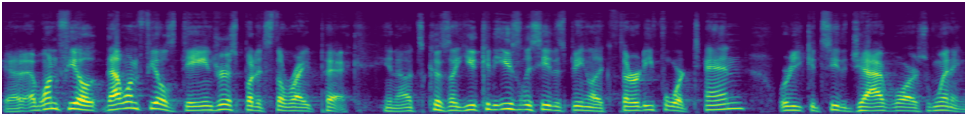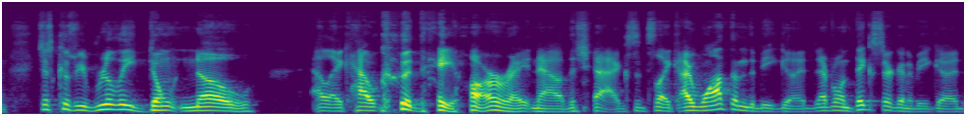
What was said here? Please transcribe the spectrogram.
Yeah, that one feel that one feels dangerous, but it's the right pick. You know, it's because like you could easily see this being like 34-10, or you could see the Jaguars winning, just because we really don't know uh, like how good they are right now, the Jags. It's like I want them to be good. Everyone thinks they're going to be good,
